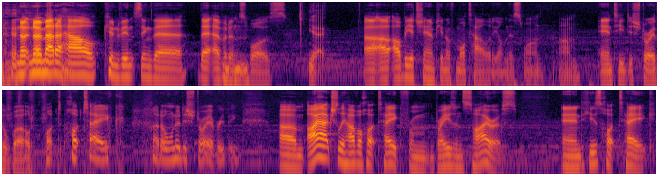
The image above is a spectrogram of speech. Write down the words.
no no matter how convincing their their evidence Mhm. was. yeah. Uh, I'll, I'll be a champion of mortality on this one. Um anti destroy the world. Hot hot take. I don't want to destroy everything. Um, I actually have a hot take from Brazen Cyrus, and his hot take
